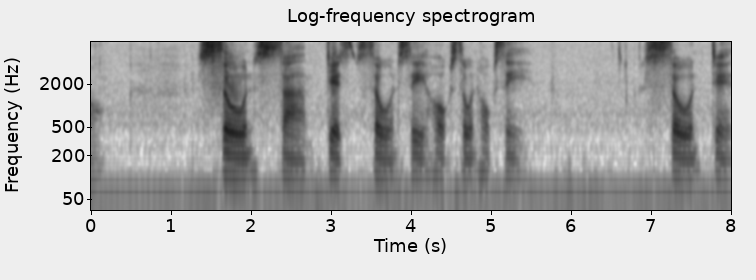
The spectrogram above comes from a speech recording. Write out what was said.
องศูนย์สามเจ็ดศูนย์สี่หกศูนย์หกสี่ศูนย์เจ็ด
